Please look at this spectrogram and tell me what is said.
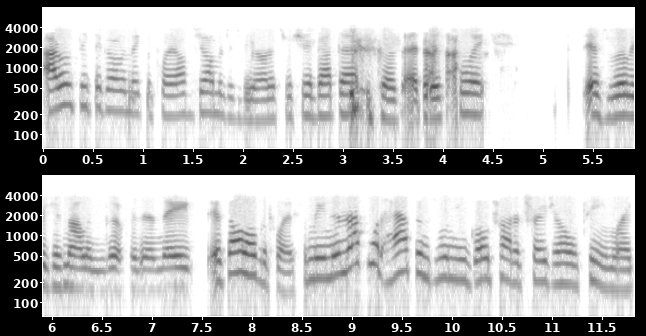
I don't think they're going to make the playoffs, Joe. I'm gonna just be honest with you about that because at this point, it's really just not looking good for them. They, it's all over the place. I mean, and that's what happens when you go try to trade your whole team. Like,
